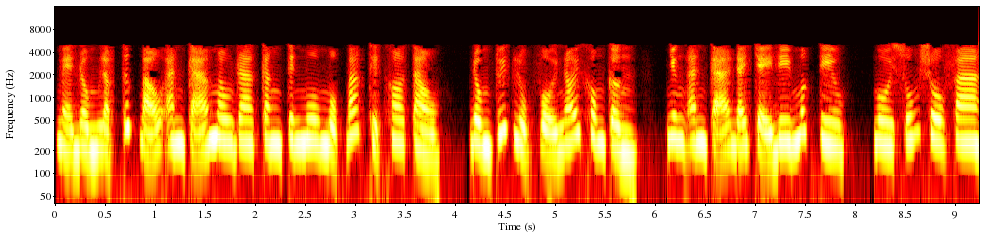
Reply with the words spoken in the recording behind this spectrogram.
mẹ đồng lập tức bảo anh cả mau ra căng tin mua một bát thịt kho tàu, đồng tuyết lục vội nói không cần, nhưng anh cả đã chạy đi mất tiêu, ngồi xuống sofa,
